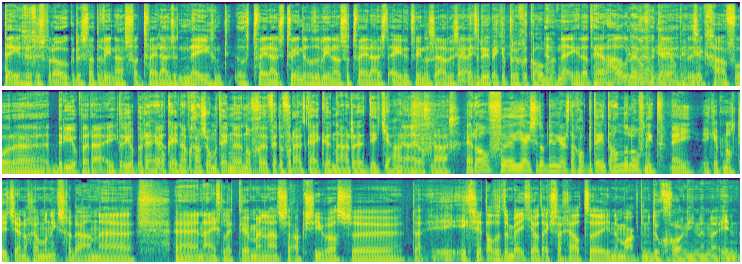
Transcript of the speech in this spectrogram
tegengesproken. Dus dat de winnaars van 2019, of 2020, de winnaars van 2021 zouden zijn. Maar je bent er nu een beetje op teruggekomen. En nee, dat herhaal oh, ik nog een keer. Okay, dus ja. ik ga voor uh, drie op een rij. Drie op een rij, ja. oké. Okay, nou, we gaan zo meteen uh, nog verder vooruitkijken naar dit jaar. Ja, heel graag. En Ralf, jij zit op nieuwjaarsdag ook meteen te handelen of niet? Nee, ik heb nog dit jaar nog helemaal niks gedaan. en eigenlijk mijn laatste actie was... ik zet altijd een beetje wat extra geld in de markt... en dat doe ik gewoon in een... In,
